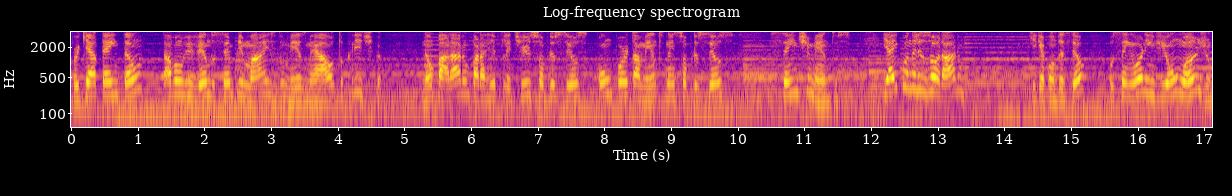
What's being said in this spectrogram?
Porque até então estavam vivendo sempre mais do mesmo, é a autocrítica. Não pararam para refletir sobre os seus comportamentos nem sobre os seus sentimentos. E aí, quando eles oraram, o que, que aconteceu? O Senhor enviou um anjo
